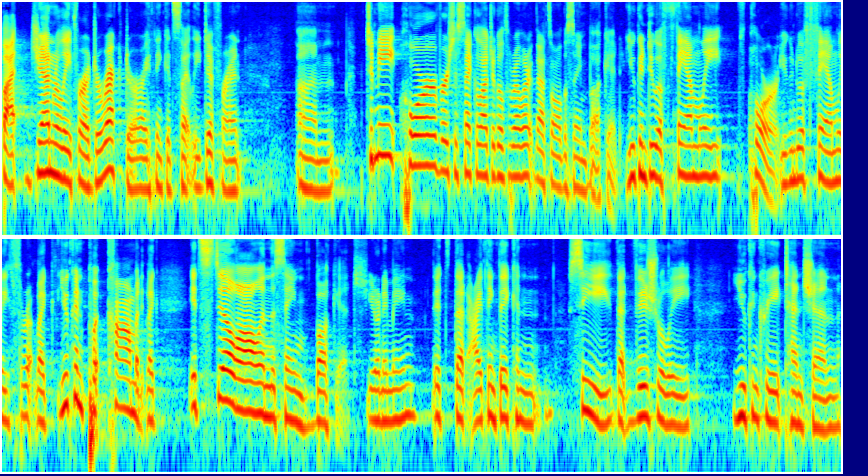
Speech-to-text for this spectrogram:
But generally, for a director, I think it's slightly different. Um, to me, horror versus psychological thriller, that's all the same bucket. You can do a family horror, you can do a family thriller, like you can put comedy, like it's still all in the same bucket. You know what I mean? It's that I think they can see that visually you can create tension,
